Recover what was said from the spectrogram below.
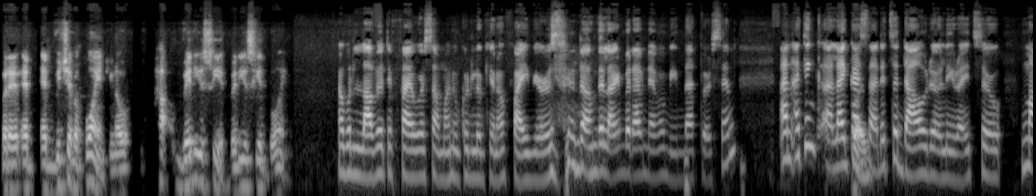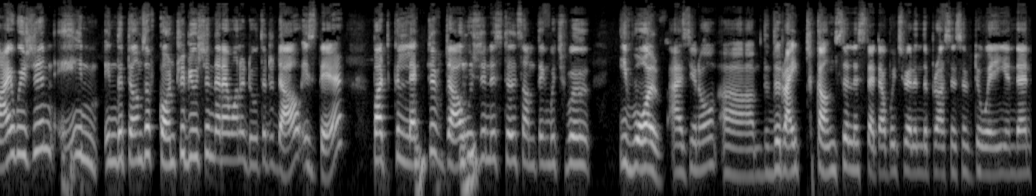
but at, at, at whichever point, you know, how, where do you see it? Where do you see it going? I would love it if I were someone who could look, you know, five years down the line, but I've never been that person. And I think, uh, like I said, it's a DAO, really, right? So my vision in in the terms of contribution that I want to do to the DAO is there, but collective DAO Mhm. vision is still something which will evolve as you know um, the, the right council is set up, which we're in the process of doing, and then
